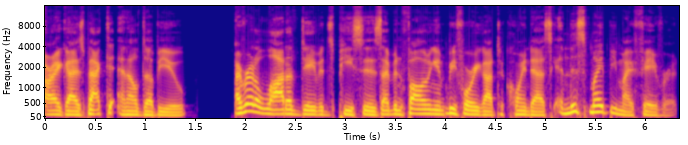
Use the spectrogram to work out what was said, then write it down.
All right, guys, back to NLW. I've read a lot of David's pieces. I've been following him before he got to Coindesk, and this might be my favorite.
